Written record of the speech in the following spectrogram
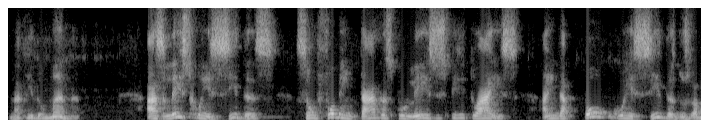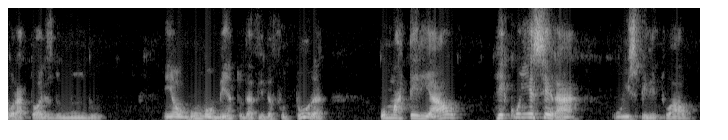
na vida humana. As leis conhecidas são fomentadas por leis espirituais, ainda pouco conhecidas dos laboratórios do mundo. Em algum momento da vida futura, o material reconhecerá o espiritual.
